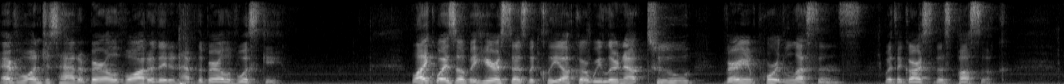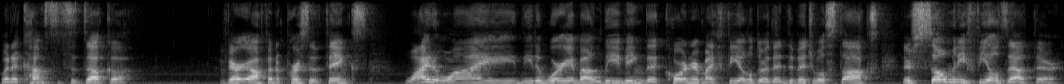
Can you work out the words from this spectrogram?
everyone just had a barrel of water. They didn't have the barrel of whiskey. Likewise, over here says the Kli Yakar, we learn out two very important lessons with regards to this pasuk. When it comes to tzedakah, very often a person thinks, why do I need to worry about leaving the corner of my field or the individual stalks? There's so many fields out there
